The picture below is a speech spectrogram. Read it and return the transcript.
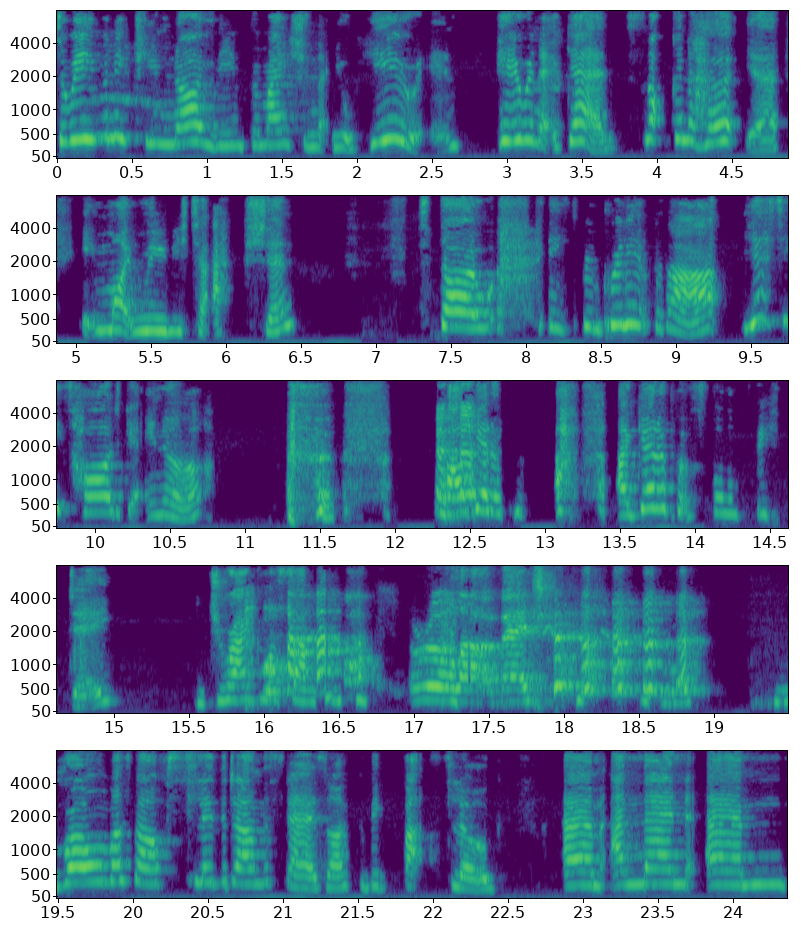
So even if you know the information that you're hearing, hearing it again, it's not going to hurt you. It might move you to action. So it's been brilliant for that. Yes, it's hard getting up. I get up. I get up at four fifty, drag myself, roll out of bed, roll myself, slither down the stairs like a big fat slug, um, and then um,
